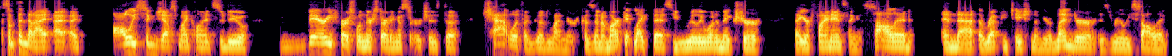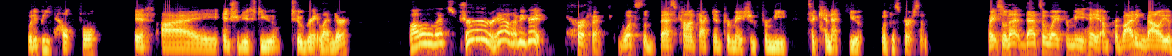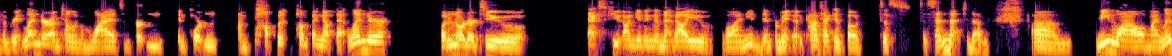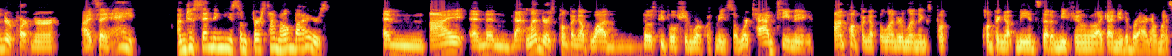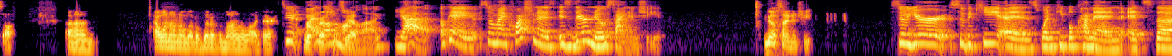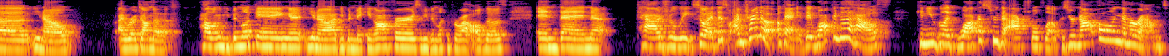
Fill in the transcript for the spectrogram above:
something that I, I, I always suggest my clients to do very first when they're starting a search is to chat with a good lender because in a market like this, you really want to make sure that your financing is solid and that the reputation of your lender is really solid. Would it be helpful if I introduced you to a great lender? Oh, that's sure. Yeah, that'd be great. Perfect. What's the best contact information for me to connect you with this person? Right. So that that's a way for me. Hey, I'm providing value of a great lender. I'm telling them why it's important. Important. I'm pump, pumping up that lender, but in order to execute on giving them that value, well, I need information, uh, contact info to to send that to them. Um, meanwhile, my lender partner, I say, hey, I'm just sending you some first time home buyers and I and then that lender is pumping up why those people should work with me. So we're tag teaming. I'm pumping up the lender, lending's pump, pumping up me instead of me feeling like I need to brag on myself. Um, I went on a little bit of a monologue there. Dude, what I love a monologue. Yeah. Okay. So my question is: Is there no sign-in sheet? No sign-in sheet. So you're so the key is when people come in, it's the you know I wrote down the how long have you been looking? You know, have you been making offers? Have you been looking for a while? All those. And then casually, so at this, I'm trying to, okay, they walk into the house. Can you like walk us through the actual flow? Because you're not following them around.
